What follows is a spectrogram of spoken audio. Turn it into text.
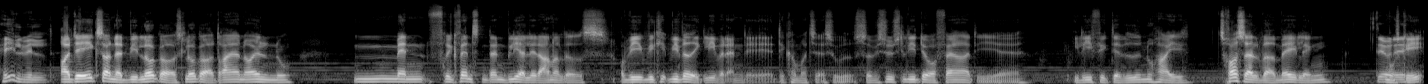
Helt vildt. Og det er ikke sådan, at vi lukker og slukker og drejer nøglen nu. Men frekvensen, den bliver lidt anderledes. Og vi, vi, vi ved ikke lige, hvordan det, det kommer til at se ud. Så vi synes lige, det var fair, at I, uh, I lige fik det at vide. Nu har I trods alt været med længe. Det er Måske. det.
